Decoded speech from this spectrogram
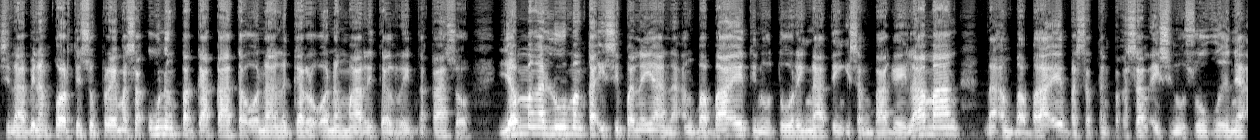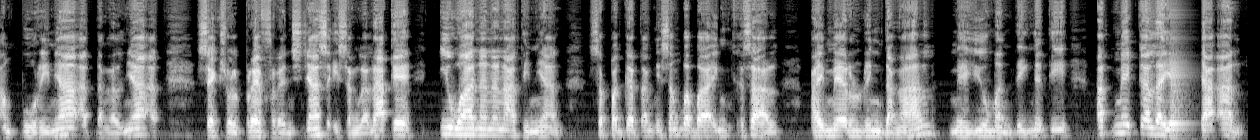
Sinabi ng Korte Suprema sa unang pagkakataon na nagkaroon ng marital rape na kaso, yung mga lumang kaisipan na yan, na ang babae tinuturing nating isang bagay lamang, na ang babae basta't nagpakasal ay sinusuko niya ang puri niya at dangal niya at sexual preference niya sa isang lalaki, iwanan na natin yan. Sapagkat ang isang babaeng kasal ay meron ring dangal, may human dignity, at may kalayaan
